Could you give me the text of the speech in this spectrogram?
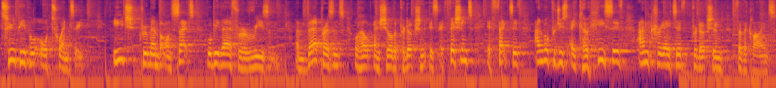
two people or 20. Each crew member on set will be there for a reason, and their presence will help ensure the production is efficient, effective, and will produce a cohesive and creative production for the client.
